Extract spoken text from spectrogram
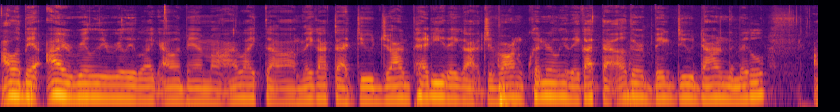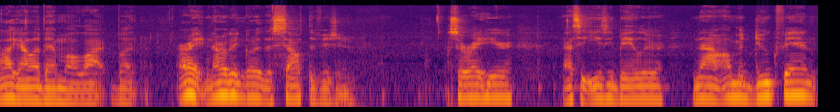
Alabama, I really, really like Alabama. I like the um, they got that dude John Petty. They got Jahvon Quinerly. They got that other big dude down in the middle. I like Alabama a lot. But all right, now we're gonna go to the South Division. So right here, that's an easy Baylor. Now I'm a Duke fan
